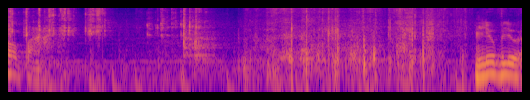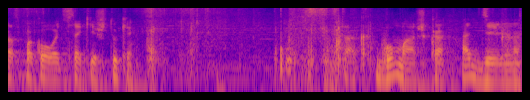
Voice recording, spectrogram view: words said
Опа. Люблю распаковывать всякие штуки. Так, бумажка отдельно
